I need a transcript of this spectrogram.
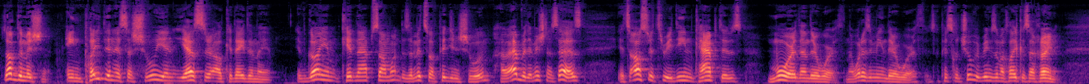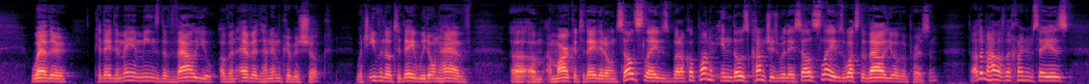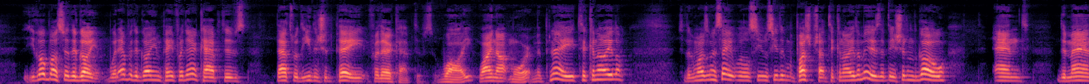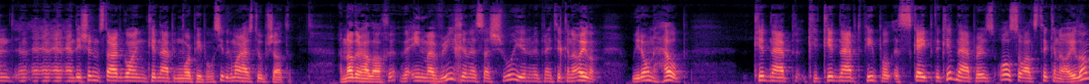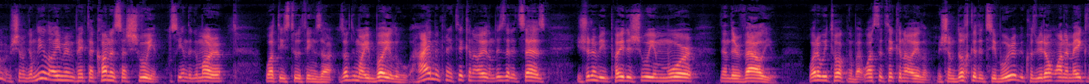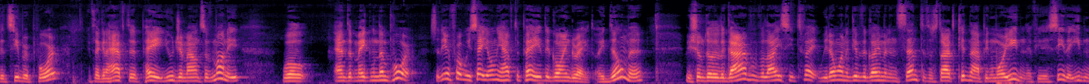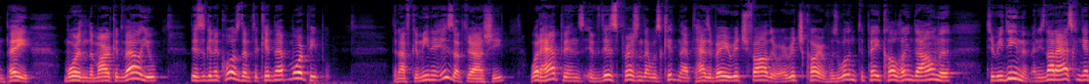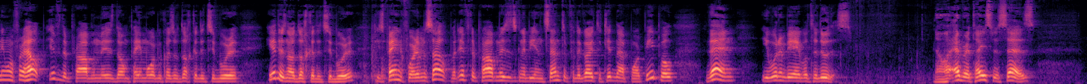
Zog the Mishnah, Ein poidin is a shvuyin yeser al kedei demeim. If Goyim kidnap someone, there's a mitzvah of shvuyim. However, the Mishnah says it's also to redeem captives more than their worth. Now, what does it mean their worth? It's the Pesach Shuvi brings a machlekes achronim. Whether Kedei Demeim means the value of an Eved Hanimker B'Shuk, which even though today we don't have uh, um, a market today, they don't sell slaves, but in those countries where they sell slaves, what's the value of a person? The other Mahalach Lechanim say is, you go Basar the Goyim, whatever the Goyim pay for their captives, that's what the Eden should pay for their captives. Why? Why not more? Mipnei Tikkun So the Gemara is going to say, we'll see, we'll see the Pashpshat Tikkun is that they shouldn't go and demand, and, and, and, they shouldn't start going kidnapping more people. We'll see the Gemara has two pshat. Another halacha, We don't help kidnap, kidnapped people escape the kidnappers, also al stikken oilam, we'll see in the Gemara what these two things are. This is that it says you shouldn't be paid the shvuyim more than their value. What are we talking about? What's the tikkun oilam? Mishum duchka the tzibur, because we don't want to make the tzibur poor. If they're going to have to pay huge amounts of money, we'll end up making them poor. So therefore, we say you only have to pay the going great. Oidilme, we don't want to give the goyim an incentive to start kidnapping more Eden. If you see that Eden pay more than the market value, this is going to cause them to kidnap more people. The nafkamina is Dr. Ashi. What happens if this person that was kidnapped has a very rich father or a rich karv who's willing to pay kol hoin alma to redeem him, and he's not asking anyone for help? If the problem is don't pay more because of dukkha de tzibura, here there's no dukkha de tzibura, he's paying for it himself. But if the problem is it's going to be an incentive for the guy to kidnap more people, then you wouldn't be able to do this. Now, however, Taisva says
